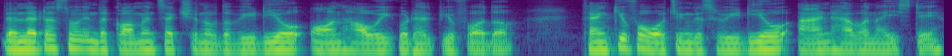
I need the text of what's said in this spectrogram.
then let us know in the comment section of the video on how we could help you further. Thank you for watching this video and have a nice day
